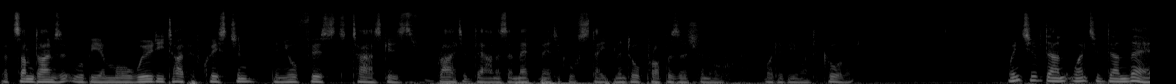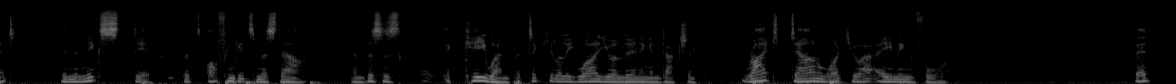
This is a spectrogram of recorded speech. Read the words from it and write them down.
But sometimes it will be a more wordy type of question. Then your first task is write it down as a mathematical statement or proposition or whatever you want to call it. Once you've done, once you've done that, then the next step that often gets missed out, and this is a key one, particularly while you are learning induction, write down what you are aiming for. That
